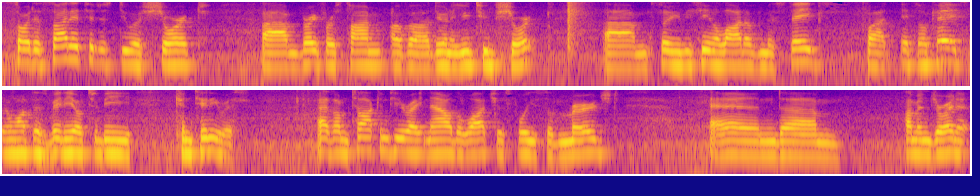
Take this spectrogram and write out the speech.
So I decided to just do a short, um, very first time of uh, doing a YouTube short. Um, so you'll be seeing a lot of mistakes, but it's okay because I want this video to be continuous. As I'm talking to you right now, the watch is fully submerged and um, I'm enjoying it.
